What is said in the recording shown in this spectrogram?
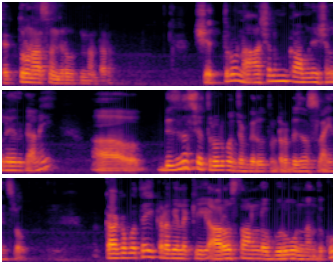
శత్రునాశనం జరుగుతుందంటారా? శత్రు నాశనం కాంబినేషన్ లేదు కానీ బిజినెస్ శత్రువులు కొంచెం పెరుగుతుంటారు బిజినెస్ లైన్స్లో. కాకపోతే ఇక్కడ వీళ్ళకి ఆరో స్థానంలో గురువు ఉన్నందుకు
